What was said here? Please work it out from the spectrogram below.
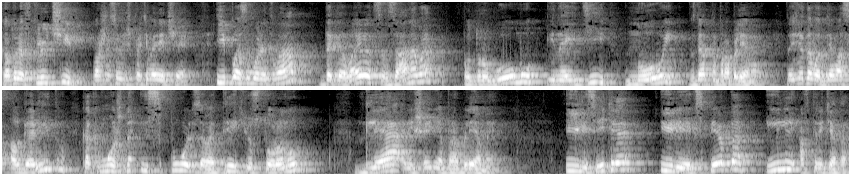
которая включит ваше сегодняшнее противоречие и позволит вам договариваться заново, по-другому и найти новый взгляд на проблему. То есть это вот для вас алгоритм, как можно использовать третью сторону для решения проблемы. Или свидетеля, или эксперта, или авторитета.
